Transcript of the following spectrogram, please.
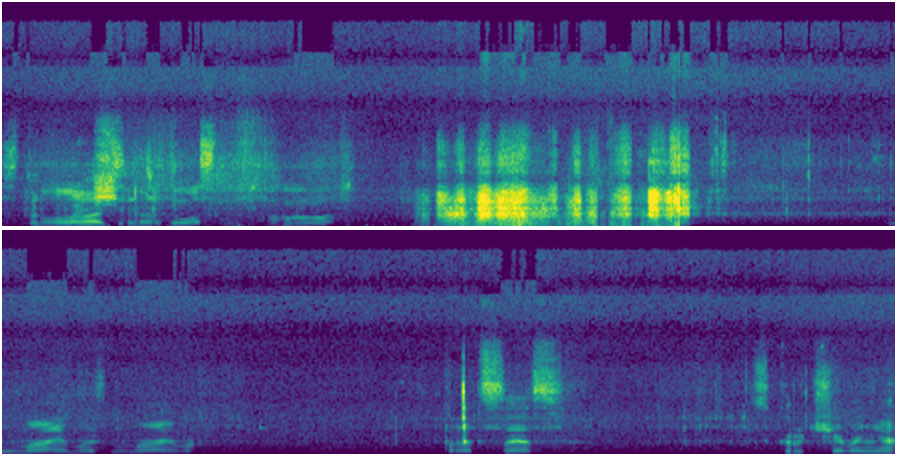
120. шикардосний. Знімаємо, знімаємо. Процес скручування.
